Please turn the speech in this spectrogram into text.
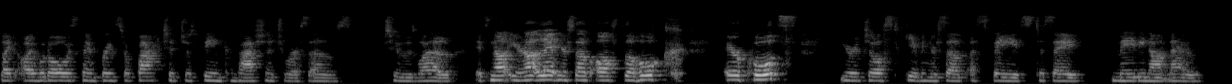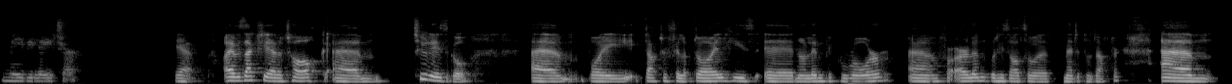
like I would always kind of bring stuff back to just being compassionate to ourselves too as well. It's not you're not letting yourself off the hook air quotes. You're just giving yourself a space to say maybe not now maybe later. Yeah. I was actually at a talk um two days ago um, by Dr. Philip Doyle. He's an Olympic rower um, for Ireland, but he's also a medical doctor. Um,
